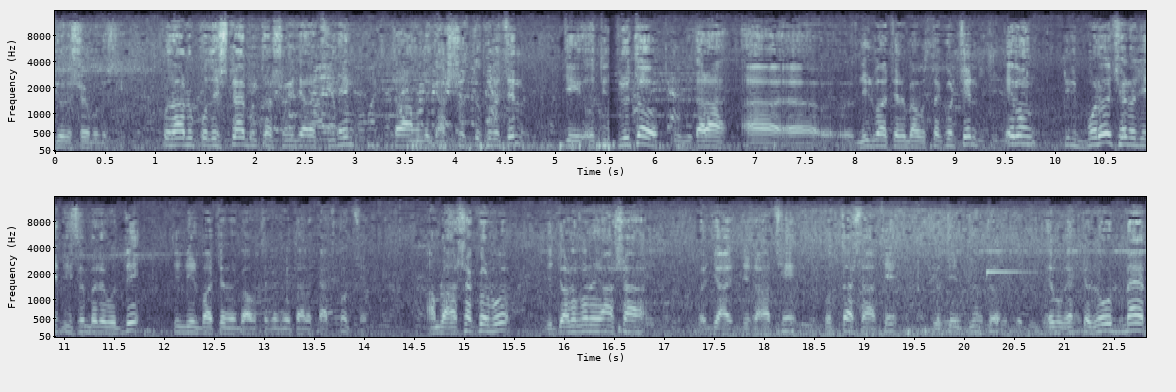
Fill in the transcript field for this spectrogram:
জোরের সঙ্গে বলেছি। প্রধান উপদেষ্টা এবং তার সঙ্গে যারা ছিলেন, তারা আমাদেরকে আশ্বস্ত করেছেন যে অতি দ্রুত তারা নির্বাচনের ব্যবস্থা করছেন এবং তিনি বলেওছেন যে ডিসেম্বরের মধ্যে তিনি নির্বাচনের ব্যবস্থা করবে তারা কাজ করছেন। আমরা আশা করব যে জনগণের আশা যা, যেটা আছে, প্রত্যাশা আছে অতি দ্রুত এবং একটা রোড ম্যাপ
